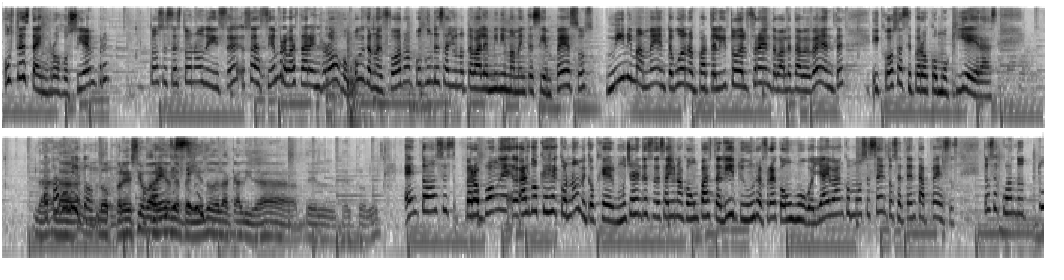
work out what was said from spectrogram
usted está en rojo siempre. Entonces esto no dice, o sea, siempre va a estar en rojo, porque no hay forma, porque un desayuno te vale mínimamente 100 pesos, mínimamente, bueno, el pastelito del frente vale tal vez 20 y cosas así, pero como quieras. Los precios ¿O varían 45? dependiendo de la calidad del, del producto. Entonces, pero pon eh, algo que es económico, que mucha gente se desayuna con un pastelito y un refresco, un jugo, ya van como 60 o 70 pesos. Entonces, cuando tú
